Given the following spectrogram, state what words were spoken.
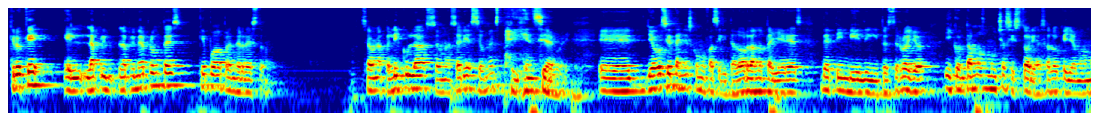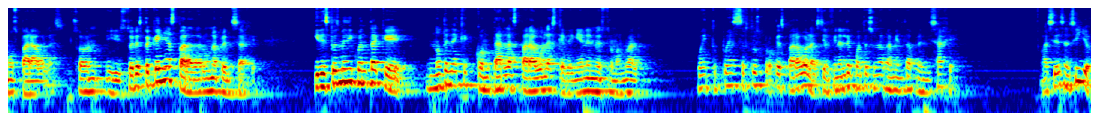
creo que la, la primera pregunta es, ¿qué puedo aprender de esto? Sea una película, sea una serie, sea una experiencia, güey. Eh, llevo siete años como facilitador dando talleres de team building y todo este rollo y contamos muchas historias, algo que llamamos parábolas. Son historias pequeñas para dar un aprendizaje. Y después me di cuenta que no tenía que contar las parábolas que venían en nuestro manual. Güey, tú puedes hacer tus propias parábolas y al final de cuentas es una herramienta de aprendizaje. Así de sencillo,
